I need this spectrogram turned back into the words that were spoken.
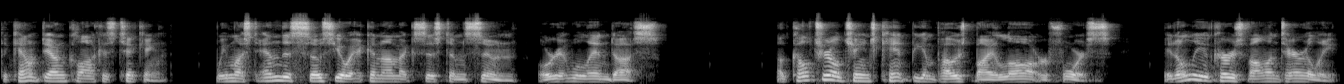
The countdown clock is ticking. We must end this socio-economic system soon, or it will end us. A cultural change can't be imposed by law or force. It only occurs voluntarily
